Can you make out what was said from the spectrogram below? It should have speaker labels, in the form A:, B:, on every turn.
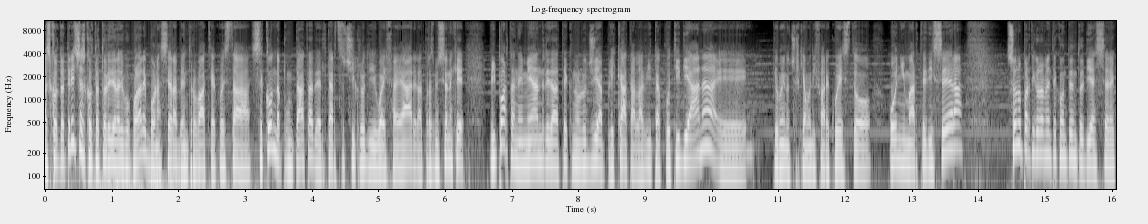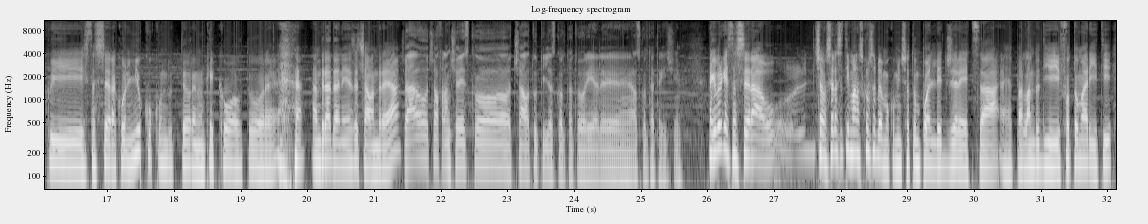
A: Ascoltatrici e ascoltatori di Radio Popolare, buonasera, bentrovati a questa seconda puntata del terzo ciclo di Wi-Fi Area, la trasmissione che vi porta nei meandri della tecnologia applicata alla vita quotidiana e più o meno cerchiamo di fare questo ogni martedì sera. Sono particolarmente contento di essere qui stasera con il mio co-conduttore, nonché coautore, Andrea Danese. Ciao Andrea.
B: Ciao, ciao Francesco, ciao a tutti gli ascoltatori e le ascoltatrici.
A: Anche perché stasera, diciamo, se la settimana scorsa abbiamo cominciato un po' in leggerezza eh, parlando di fotomariti,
